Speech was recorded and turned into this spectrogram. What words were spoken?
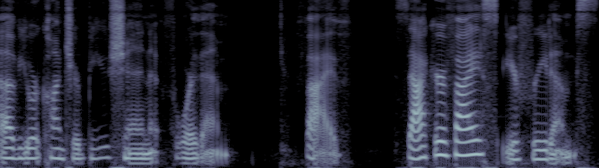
of your contribution for them. 5. Sacrifice your freedoms.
